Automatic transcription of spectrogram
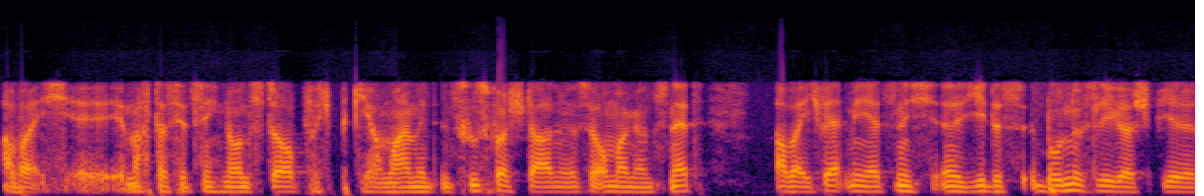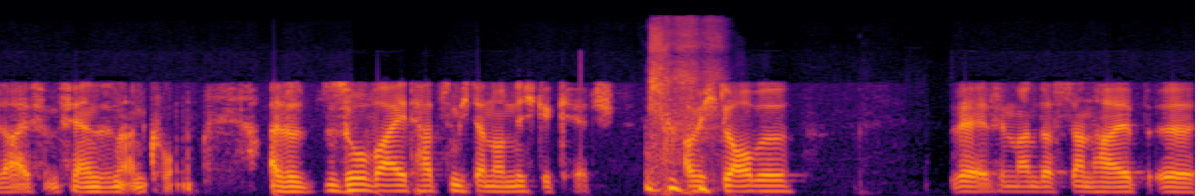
Aber ich äh, mache das jetzt nicht nonstop. Ich gehe auch mal mit ins Fußballstadion, ist ja auch mal ganz nett. Aber ich werde mir jetzt nicht äh, jedes Bundesligaspiel live im Fernsehen angucken. Also so weit hat es mich dann noch nicht gecatcht. Aber ich glaube, wenn man das dann halt äh,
